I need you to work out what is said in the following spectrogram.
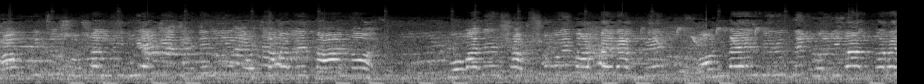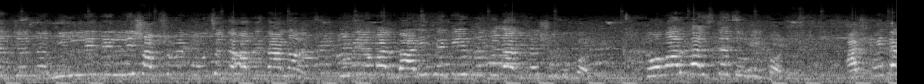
সব কিছু সোশ্যাল মিডিয়াকে জেনে নিয়ে করতে হবে তা নয়। তোমাদের সবসময় মাথায় রাখবে, অন্যায়ের বিরুদ্ধে প্রতিবাদ করার জন্য দিল্লি দিল্লি সবসময় পৌঁছতে হবে তা নয়। তুমি আমার বাড়ি থেকেই প্রতিবাদটা শুরু করো। তোমার কাজটা তুমি করো। আর এটা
